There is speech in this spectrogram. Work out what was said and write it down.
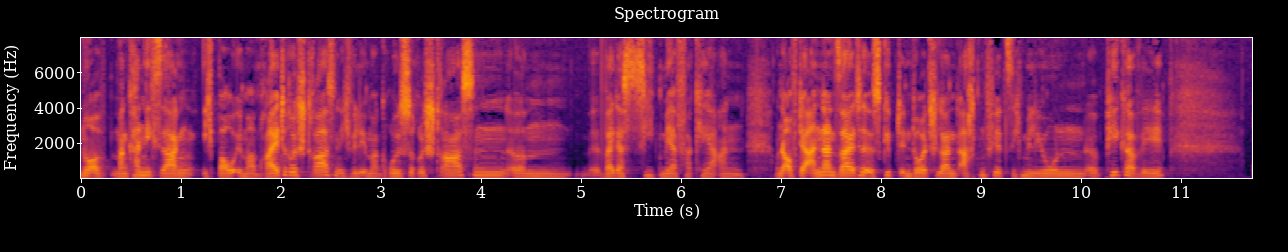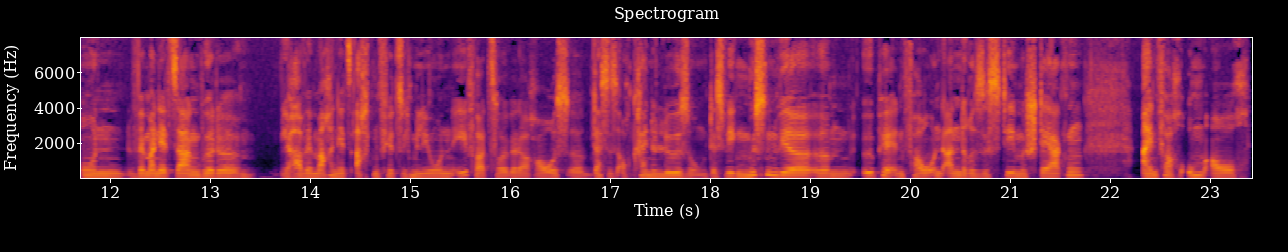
Nur man kann nicht sagen, ich baue immer breitere Straßen, ich will immer größere Straßen, ähm, weil das zieht mehr Verkehr an. Und auf der anderen Seite, es gibt in Deutschland 48 Millionen äh, Pkw. Und wenn man jetzt sagen würde, ja, wir machen jetzt 48 Millionen E-Fahrzeuge daraus. Äh, das ist auch keine Lösung. Deswegen müssen wir ähm, ÖPNV und andere Systeme stärken einfach um auch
